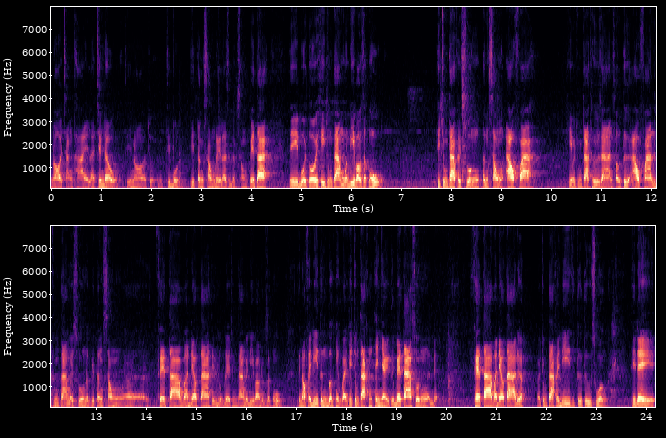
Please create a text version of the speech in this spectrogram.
nó ở trạng thái là chiến đấu thì nó thì bộ thì tầng sóng đấy là tầng sóng beta. Thì buổi tối khi chúng ta muốn đi vào giấc ngủ thì chúng ta phải xuống tầng sóng alpha khi mà chúng ta thư giãn sau từ alpha thì chúng ta mới xuống được cái tầng sóng uh, theta và delta thì lúc đấy chúng ta mới đi vào được giấc ngủ. Thì nó phải đi từng bước như vậy chứ chúng ta không thể nhảy từ beta xuống theta và delta được. Ờ, chúng ta phải đi từ từ xuống. Thì để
